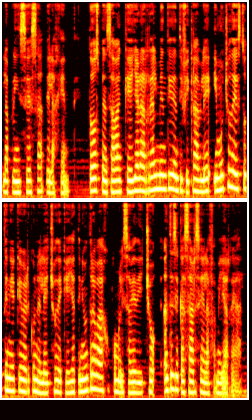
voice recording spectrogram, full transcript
la princesa de la gente. Todos pensaban que ella era realmente identificable y mucho de esto tenía que ver con el hecho de que ella tenía un trabajo, como les había dicho, antes de casarse en la familia real.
